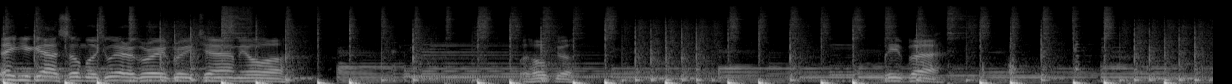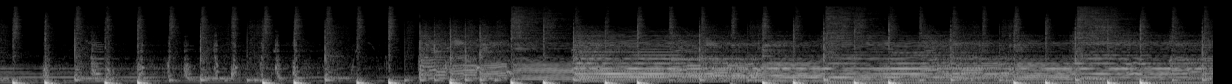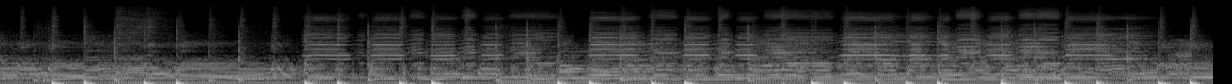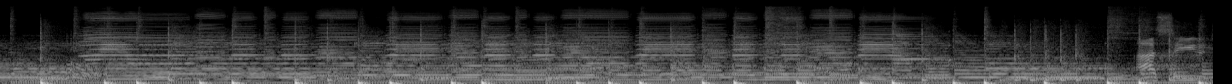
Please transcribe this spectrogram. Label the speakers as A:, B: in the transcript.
A: Thank you guys so much. We had a great, great time, y'all. Uh, we be back.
